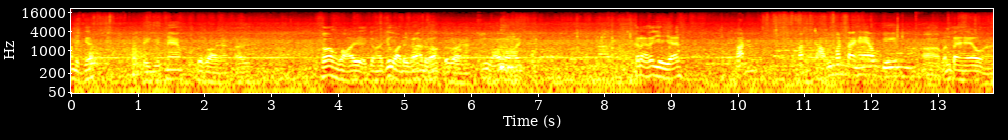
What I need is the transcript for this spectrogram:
Nam được chưa? tiền Việt Nam Được rồi hả? Ừ. Có không gọi, nào chú gọi được Việt Nam được không? Được rồi hả? chưa gọi rồi Cái này cái gì vậy? bánh bánh cọng bánh tai heo chim Ờ, bánh tai heo hả? À.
